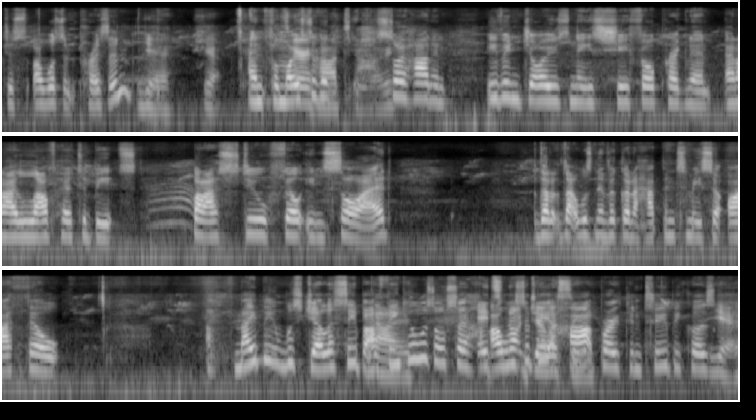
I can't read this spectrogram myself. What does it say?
just I wasn't present. Yeah, yeah. And for It's most of the hard to be, so hard and even Joe's niece, she fell pregnant and I love her to bits, but I still felt inside that that was never going to happen to me. So I felt maybe it was jealousy, but I think it was also I was a jealousy. bit heartbroken too because Yeah.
